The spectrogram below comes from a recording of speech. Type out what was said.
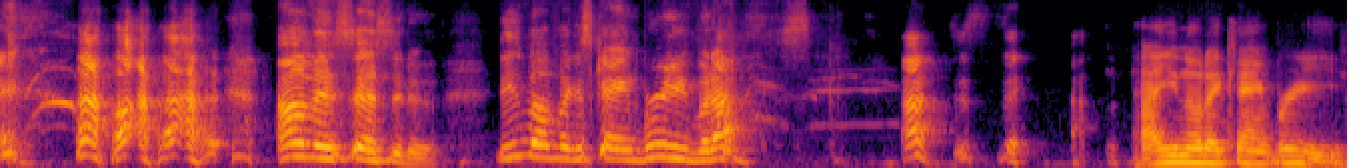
I'm insensitive. These motherfuckers can't breathe, but I'm, I'm just saying, How you know they can't breathe?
